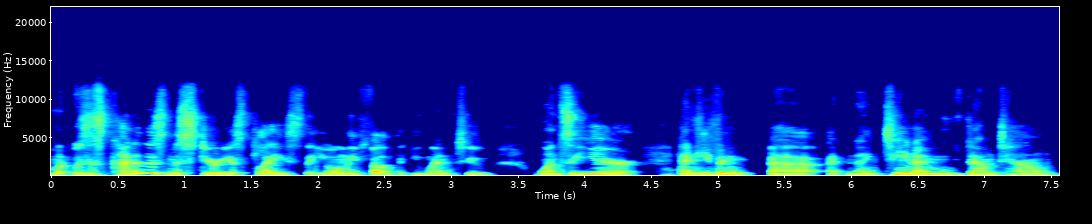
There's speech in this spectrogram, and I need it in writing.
but it was this kind of this mysterious place that you only felt that you went to once a year. And even uh, at 19, I moved downtown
